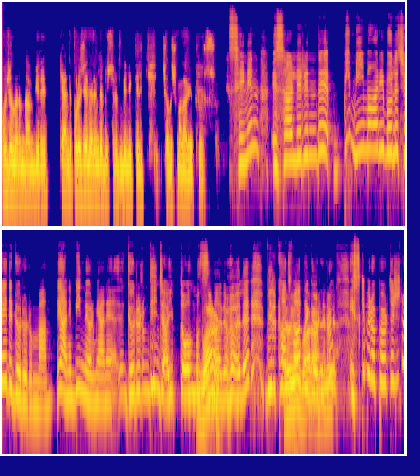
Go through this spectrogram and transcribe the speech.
hocalarımdan biri. Kendi projelerinde bir sürü birliktelik çalışmalar yapıyoruz. Senin eserlerinde bir mimari böyle şey de görürüm ben. Yani bilmiyorum yani görürüm deyince ayıp da olmasın var. hani böyle. Bir katman da görürüm. Eski bir röportajını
